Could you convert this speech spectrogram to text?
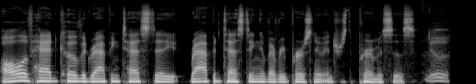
all have had COVID rapid testing, rapid testing of every person who enters the premises. Ugh.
